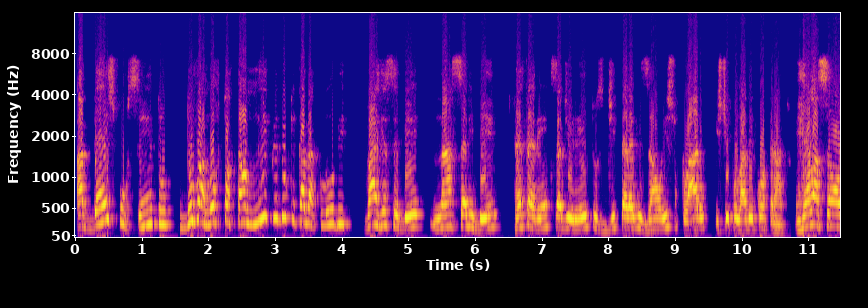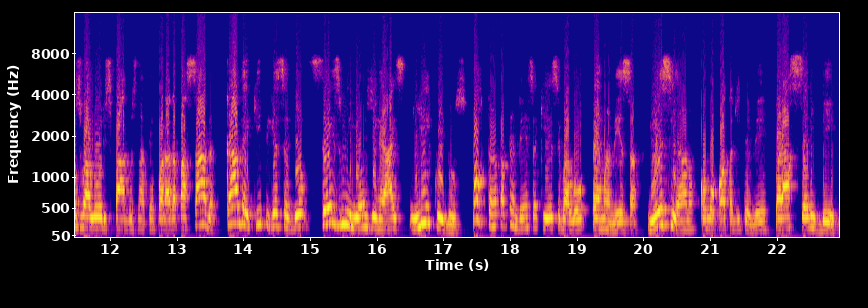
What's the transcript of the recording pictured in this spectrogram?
a 10% do valor total líquido que cada clube vai receber na Série B referentes a direitos de televisão, isso, claro, estipulado em contrato. Em relação aos valores pagos na temporada passada, cada equipe recebeu 6 milhões de reais líquidos. Portanto, a tendência é que esse valor permaneça nesse ano como cota de TV para a Série B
